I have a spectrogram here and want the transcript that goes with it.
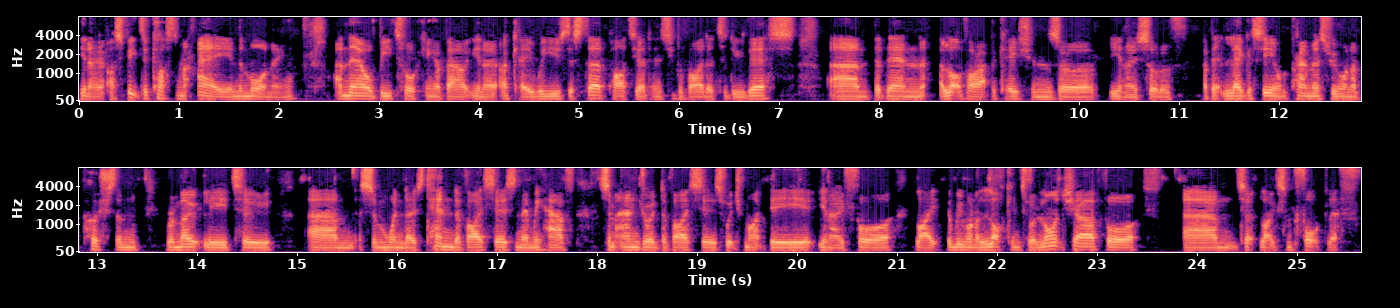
you know, I'll speak to customer A in the morning and they'll be talking about, you know, okay, we use this third party identity provider to do this. Um, but then a lot of our applications are, you know, sort of a bit legacy on premise. We want to push them remotely to um, some Windows 10 devices, and then we have some Android devices, which might be, you know, for like we want to lock into a launcher for um, like some forklift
